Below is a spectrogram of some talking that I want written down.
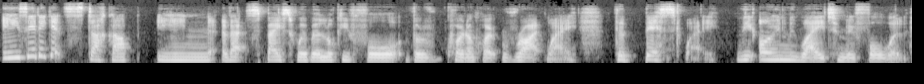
easy to get stuck up in that space where we're looking for the quote unquote right way, the best way, the only way to move forward,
